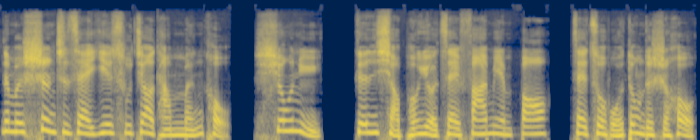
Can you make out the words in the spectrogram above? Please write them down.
那么，甚至在耶稣教堂门口，修女跟小朋友在发面包、在做活动的时候，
